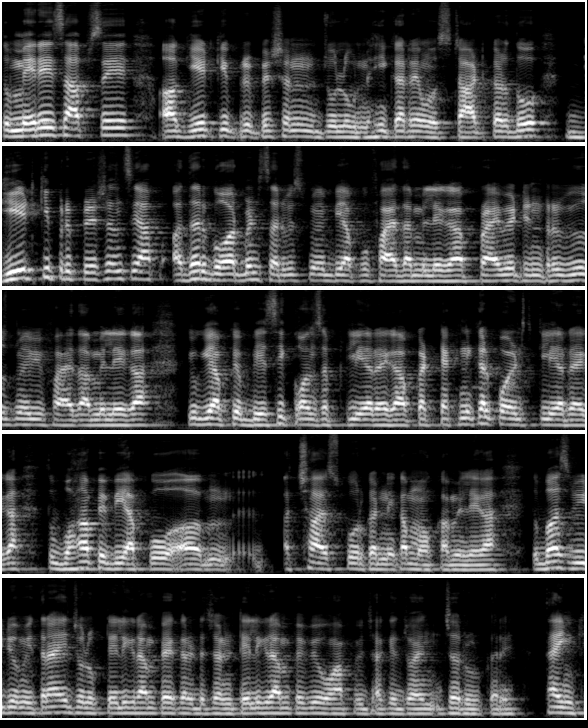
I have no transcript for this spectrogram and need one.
तो मेरे हिसाब से गेट की प्रिपरेशन जो लोग नहीं कर रहे हैं, वो स्टार्ट कर दो। गेट की प्रिपरेशन से आप अदर गवर्नमेंट सर्विस में भी आपको फ़ायदा मिलेगा प्राइवेट इंटरव्यूज़ में भी फ़ायदा मिलेगा, क्योंकि आपके बेसिक कॉन्सेप्ट क्लियर रहेगा, आपका टेक्निकल पॉइंट्स क्लियर रहेगा तो वहाँ पर भी आपको अच्छा स्कोर करने का मौका मिलेगा। तो बस वीडियो में इतना ही, जो लोग टेलीग्राम पे कर टेलीग्राम पे भी वहाँ पे जाके ज्वाइन ज़रूर करें। थैंक यू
